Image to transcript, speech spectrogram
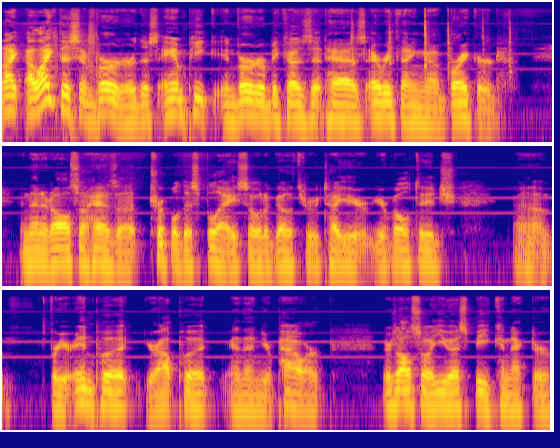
I, I like this inverter, this Ampeak inverter, because it has everything uh, breakered. And then it also has a triple display, so it'll go through, tell you your, your voltage um, for your input, your output, and then your power. There's also a USB connector.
